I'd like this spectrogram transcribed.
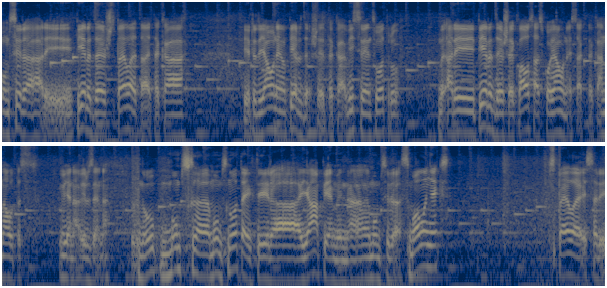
Mums ir eh, arī pieredzējuši spēlētāji, tā kā ir jaunie un pieredzējušie. Visi viens otru, arī pieredzējušie klausās, ko jaunie saka. Tā kā nav tas vienā virzienā. Nu, mums, mums noteikti ir jāpiemina, mums ir Smoloņeks, spēlējis arī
